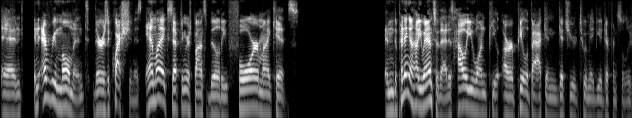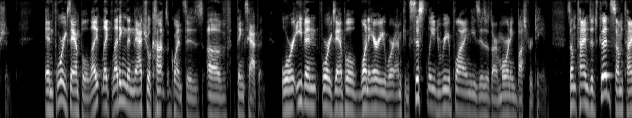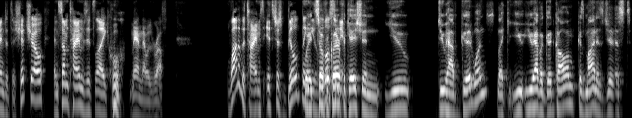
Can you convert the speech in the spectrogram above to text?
And in every moment, there is a question is, am I accepting responsibility for my kids? And depending on how you answer that is how you want peel or peel it back and get you to maybe a different solution. And for example like like letting the natural consequences of things happen. Or even for example one area where i'm consistently reapplying these is, is our morning bus routine. Sometimes it's good sometimes it's a shit show and sometimes it's like man that was rough a lot of the times it's just building Wait, so for clarification you do have good ones like you you have a good column because mine is just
